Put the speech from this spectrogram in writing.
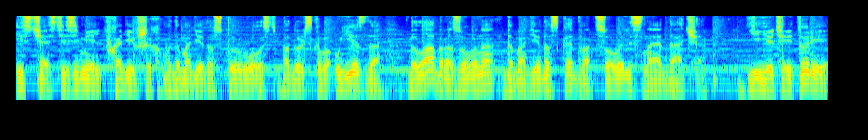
из части земель, входивших в Домодедовскую волость Подольского уезда, была образована Домодедовская дворцовая лесная дача. Ее территории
